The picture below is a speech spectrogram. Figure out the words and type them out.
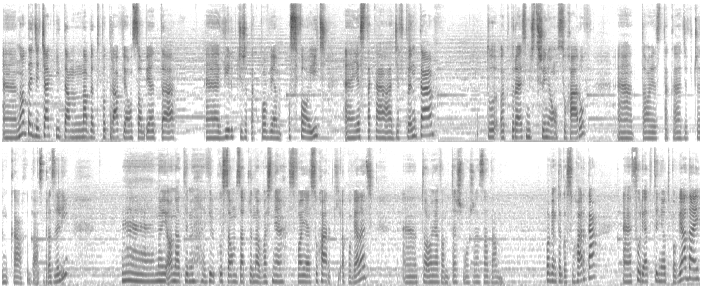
E, no, te dzieciaki tam nawet potrafią sobie te E, wilki, że tak powiem, oswoić. E, jest taka dziewczynka, która jest mistrzynią sucharów. E, to jest taka dziewczynka chyba z Brazylii. No i ona tym wilkusom zaczyna właśnie swoje sucharki opowiadać. To ja wam też może zadam, powiem tego sucharka. Furiat, ty nie odpowiadaj.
